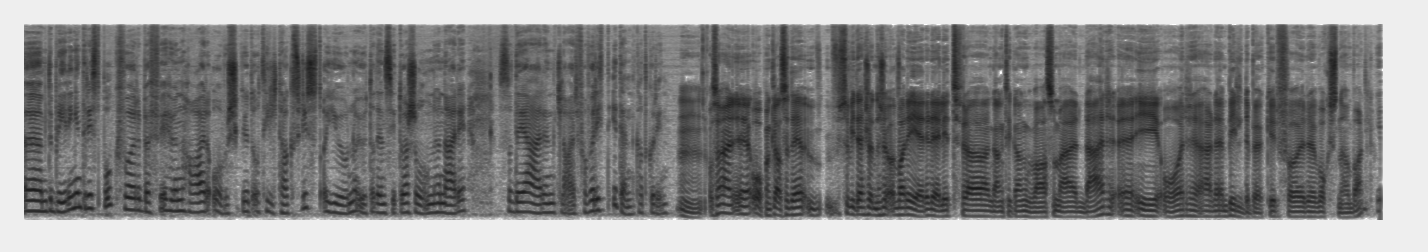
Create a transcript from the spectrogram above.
Det blir ingen trist bok, for Buffy hun har overskudd og tiltakslyst og gjør noe ut av den situasjonen hun er i. Så det er en klar favoritt i den kategorien. Mm. Og så er Åpen klasse, det, så vidt jeg skjønner så varierer det litt fra gang til gang hva som er der. I år er det bildebøker for voksne og barn? Ja,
